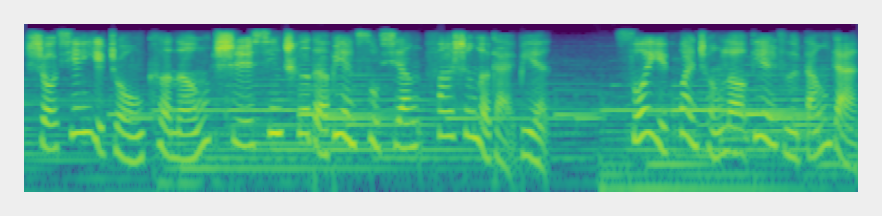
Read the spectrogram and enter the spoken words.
首先，一种可能是新车的变速箱发生了改变，所以换成了电子挡杆；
